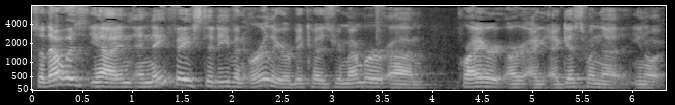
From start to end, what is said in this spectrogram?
So that was yeah, and, and they faced it even earlier because remember. Um, prior, or I, I guess when the you know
